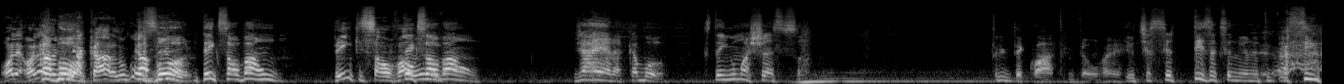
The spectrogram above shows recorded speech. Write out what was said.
Olha, olha a Acabou. minha cara, não consigo. Acabou, tem que salvar um. Tem que salvar Tem um. que salvar um. Já era, acabou. Você tem uma chance só. 34, então, vai. Eu tinha certeza que você não ia no 35.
